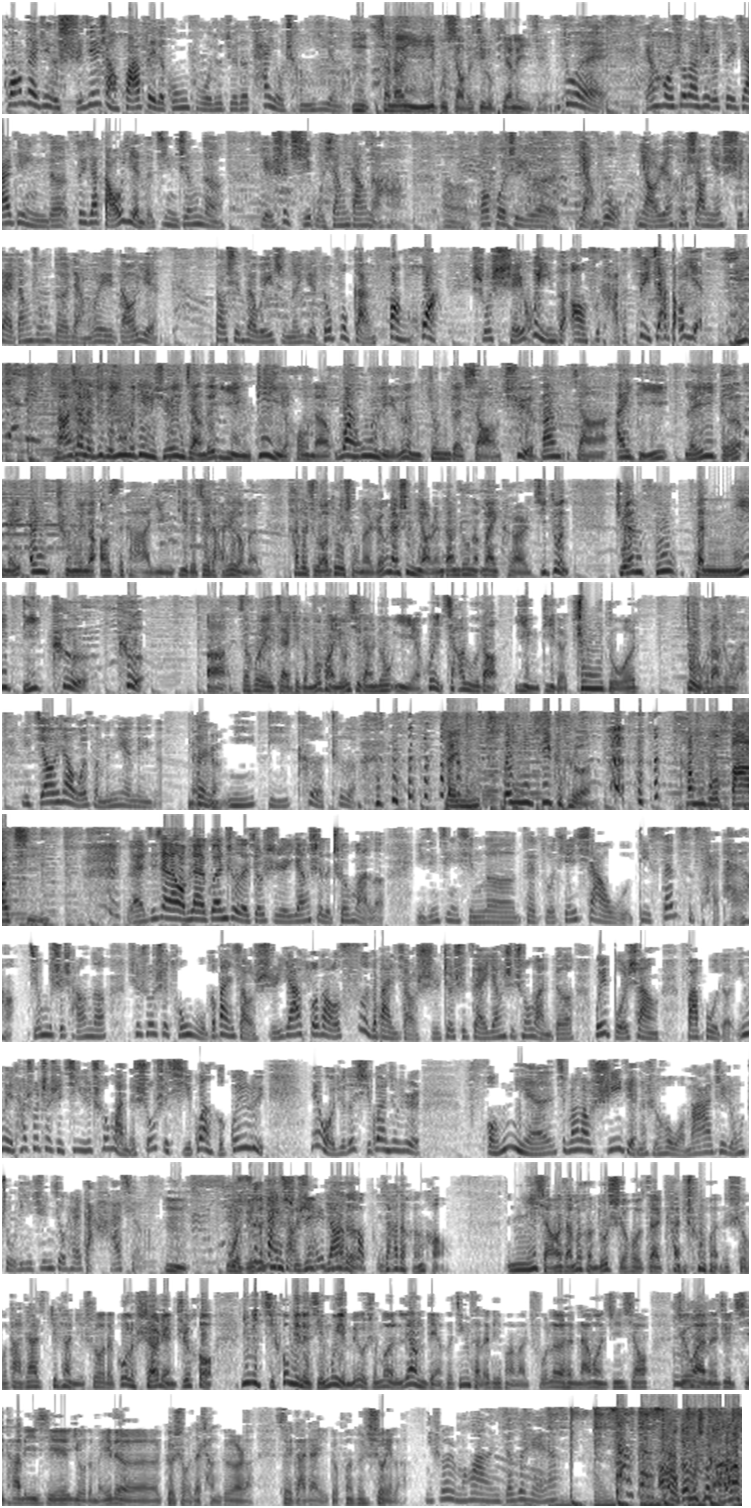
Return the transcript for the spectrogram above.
光在这个时间上花费的功夫，我就觉得太有诚意了。嗯，相当于一部小的纪录片了，已经。对，然后说到这个最佳电影的最佳导演的竞争呢，也是旗鼓相当的哈。呃，包括这个两部《鸟人》和《少年时代》当中的两位导演，到现在为止呢，也都不敢放话，说谁会赢得奥斯卡的最佳导演。嗯。拿下了这个英国电影学院奖的影帝以后呢，《万物理论》中的小雀斑奖埃迪·雷德梅恩成为了奥斯卡影帝的最大热门。他的主要对手呢，仍然是《鸟人》当中的迈克尔·基顿、卷福·本尼迪克特，啊，则会在这个模仿游戏当中也会加入到影帝的争夺队伍当中来。你教一下我怎么念那个？本尼迪克特。本本尼迪克特。康伯巴奇，来，接下来我们来关注的就是央视的春晚了，已经进行了在昨天下午第三次彩排哈。节目时长呢，据说是从五个半小时压缩到了四个半小时，这是在央视春晚的微博上发布的。因为他说这是基于春晚的收视习惯和规律，因为我觉得习惯就是逢年基本上到十一点的时候，我妈这种主力军就开始打哈欠了。嗯，我觉得这个时间压的压的很好。你想啊，咱们很多时候在看春晚的时候，大家就像你说的，过了十二点之后，因为其后面的节目也没有什么亮点和精彩的地方了，除了难忘今宵之外呢，就其他的一些有的没的歌手在唱歌了，所以大家也都纷纷睡了。你说什么话呢？你得罪谁呢？啊，我刚刚说什么了？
